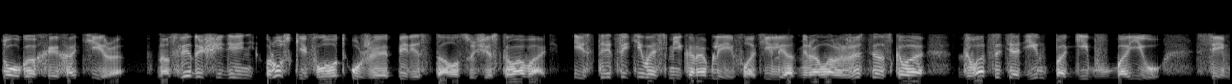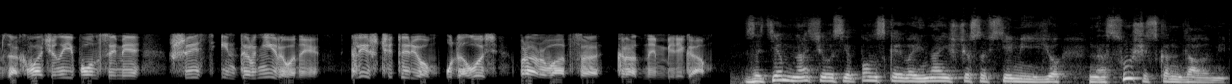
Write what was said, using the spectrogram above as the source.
Тога Хехатира. На следующий день русский флот уже перестал существовать. Из 38 кораблей флотилии адмирала Рожественского 21 погиб в бою, 7 захвачены японцами, 6 интернированы. Лишь четырем удалось прорваться к родным берегам. Затем началась японская война еще со всеми ее на суше скандалами.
